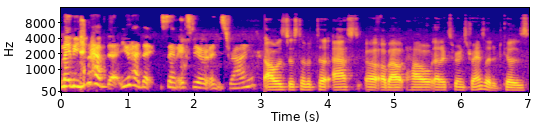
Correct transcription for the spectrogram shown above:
Maybe you have the you had the same experience, right? I was just about to ask uh, about how that experience translated because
